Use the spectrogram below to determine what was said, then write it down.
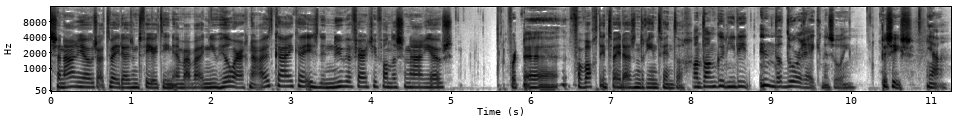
scenario's uit 2014. En waar wij nu heel erg naar uitkijken, is de nieuwe versie van de scenario's. Voor, uh, verwacht in 2023. Want dan kunnen jullie dat doorrekenen, sorry. Precies. Ja.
